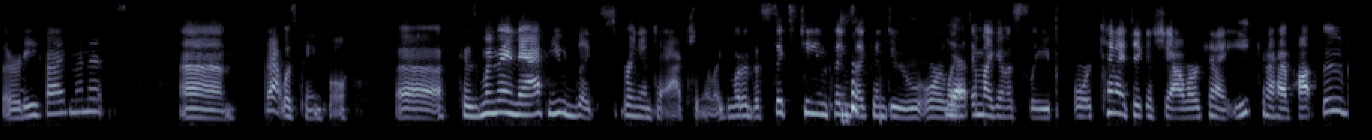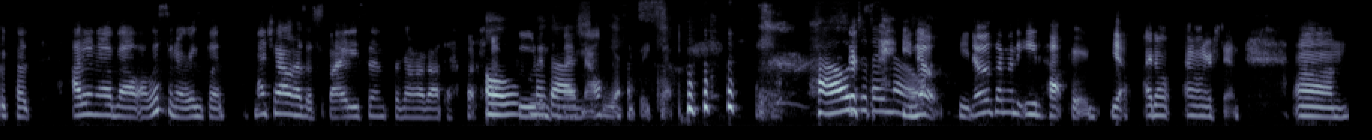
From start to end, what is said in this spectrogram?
35 minutes um, that was painful. Because uh, when they nap, you like spring into action. You're like, what are the 16 things I can do? Or like, yep. am I going to sleep? Or can I take a shower? Can I eat? Can I have hot food? Because I don't know about our listeners, but my child has a spidey sense for when I'm about to put hot oh food my into gosh, my mouth. Yes. How do they know? he knows. He knows I'm going to eat hot food. Yeah, I don't. I don't understand. Um,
